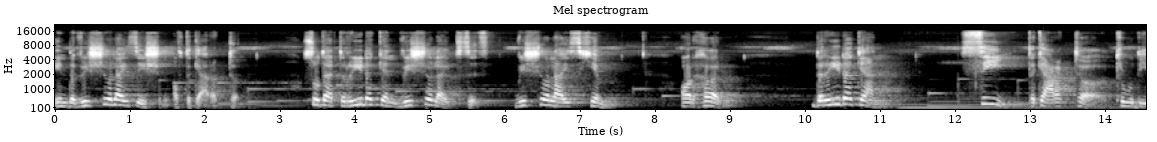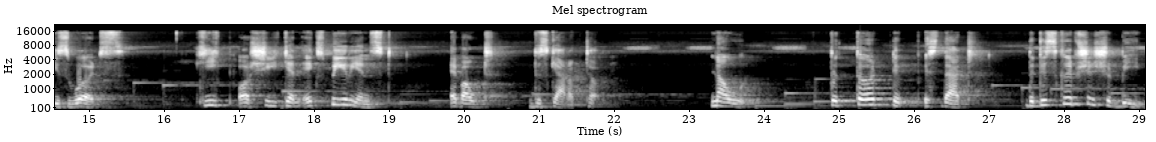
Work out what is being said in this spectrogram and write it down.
in the visualization of the character so that the reader can visualize, it, visualize him or her. The reader can see the character through these words. He or she can experience about this character. Now, the third tip is that the description should be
